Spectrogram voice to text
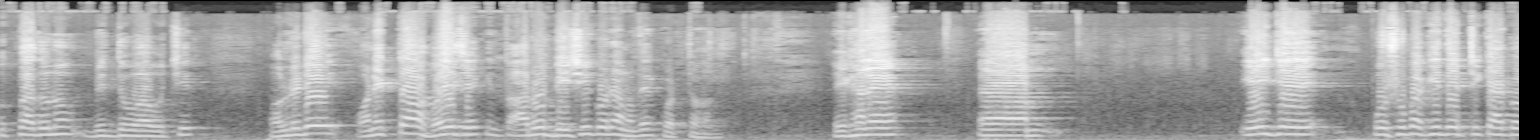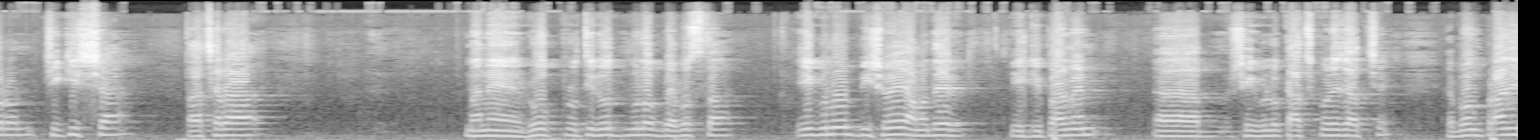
উৎপাদনও বৃদ্ধি হওয়া উচিত। অলরেডি অনেকটা হয়েছে, কিন্তু আরও বেশি করে আমাদের করতে হবে। এখানে এই যে পশু পাখিদের টিকাকরণ, চিকিৎসা, তাছাড়া মানে রোগ প্রতিরোধমূলক ব্যবস্থা, এগুলোর বিষয়ে আমাদের এই ডিপার্টমেন্ট সেগুলো কাজ করে যাচ্ছে। এবং প্রাণী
